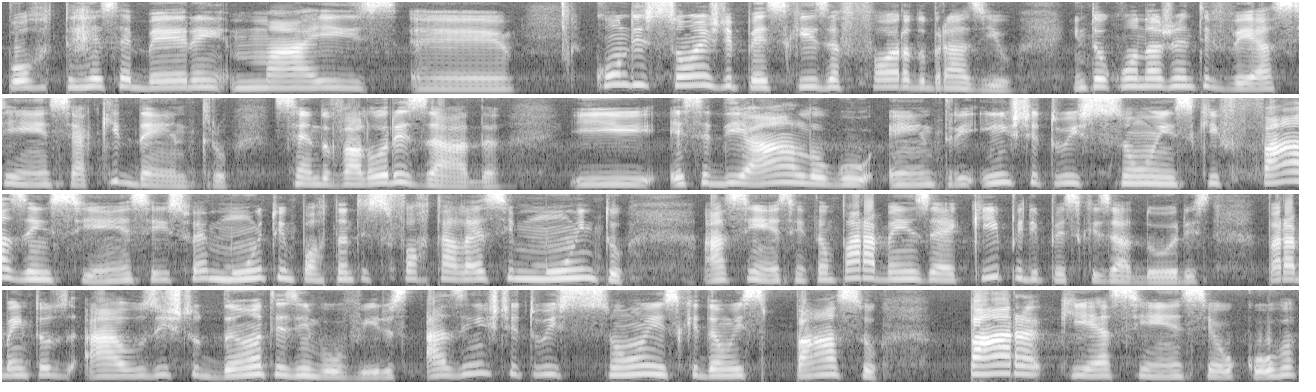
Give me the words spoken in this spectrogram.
por receberem mais é, condições de pesquisa fora do Brasil. Então, quando a gente vê a ciência aqui dentro sendo valorizada e esse diálogo entre instituições que fazem ciência, isso é muito importante, isso fortalece muito a ciência. Então, parabéns à equipe de pesquisadores, parabéns todos aos estudantes envolvidos, às instituições que dão espaço para que a ciência ocorra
